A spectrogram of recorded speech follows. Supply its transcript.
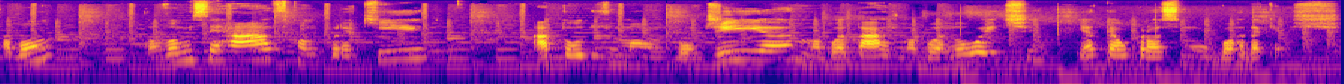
tá bom? Então vamos encerrar ficando por aqui. A todos um bom dia, uma boa tarde, uma boa noite e até o próximo BordaCast.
